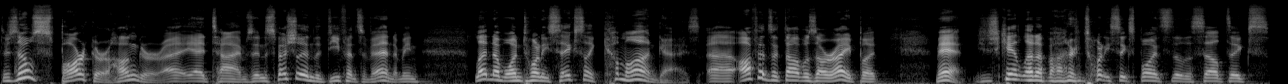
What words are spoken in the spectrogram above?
there's no spark or hunger uh, at times, and especially on the defensive end. I mean letting up 126. Like, come on, guys. Uh, offense, I thought was all right, but man, you just can't let up 126 points to the Celtics.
